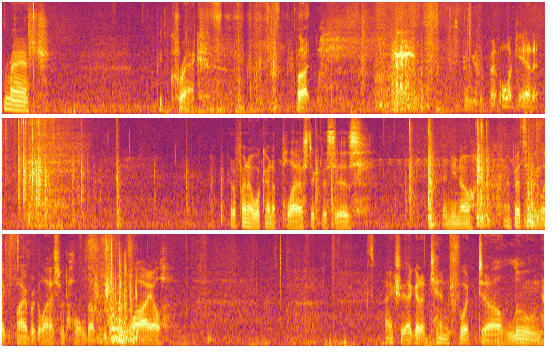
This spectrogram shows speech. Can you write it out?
Smash. Big crack. But, let's get a better look at it. Gotta find out what kind of plastic this is. And you know, I bet something like fiberglass would hold up for a while. Actually, I got a 10 foot uh, loon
